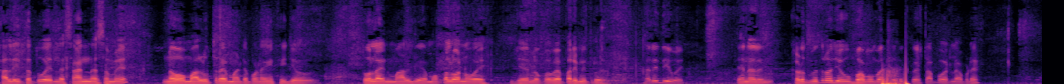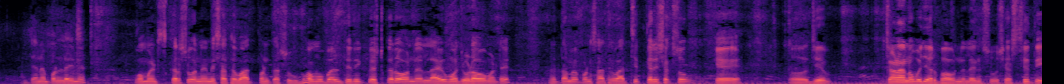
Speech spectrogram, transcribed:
ખાલી થતું હોય એટલે સાંજના સમયે નવો માલ ઉતરાય માટે પણ અહીંથી જો તોલાઈને માલ જે મોકલવાનો હોય, જે લોકો વેપારી મિત્રો ખરીદી હોય, તેના લઈને. ખેડૂત મિત્રો, જે ઊભા મોબાઈલ રિક્વેસ્ટ આપો એટલે આપણે તેને પણ લઈને કોમેન્ટ્સ કરશું અને એની સાથે વાત પણ કરશું. ઊભા મોબાઈલથી રિક્વેસ્ટ કરો અને લાઈવમાં જોડાવા માટે. અને તમે પણ સાથે વાતચીત કરી શકશો કે જે ચણાનો બજાર ભાવને લઈને શું છે સ્થિતિ.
